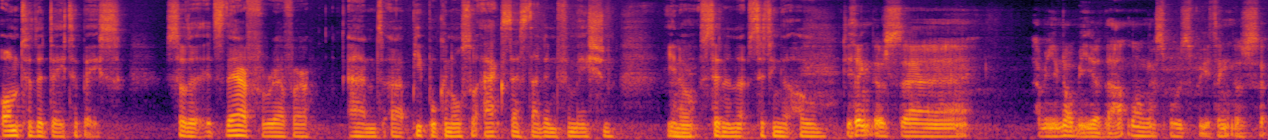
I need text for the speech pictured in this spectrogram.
onto the database, so that it's there forever, and uh, people can also access that information. You know, sitting at sitting at home. Do you think there's, uh, I mean, you've not been here that long, I suppose, but you think there's a,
